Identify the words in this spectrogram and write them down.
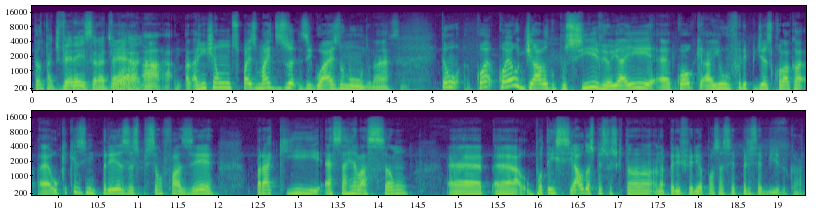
tanto A diferença, né? é, a, a, a gente é um dos países mais des- desiguais do mundo, né? Então, qual, qual é o diálogo possível? E aí, é, qual que- aí o Felipe Dias coloca é, o que, que as empresas precisam fazer para que essa relação, é, é, o potencial das pessoas que estão na, na periferia possa ser percebido, cara.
